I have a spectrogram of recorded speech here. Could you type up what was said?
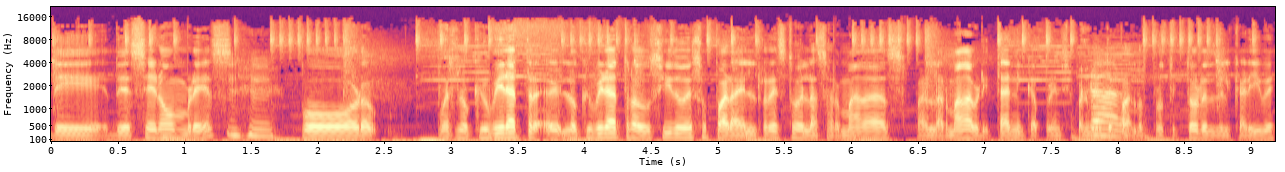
de, de ser hombres por pues lo que hubiera tra- lo que hubiera traducido eso para el resto de las armadas para la armada británica principalmente Claro. para los protectores del Caribe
